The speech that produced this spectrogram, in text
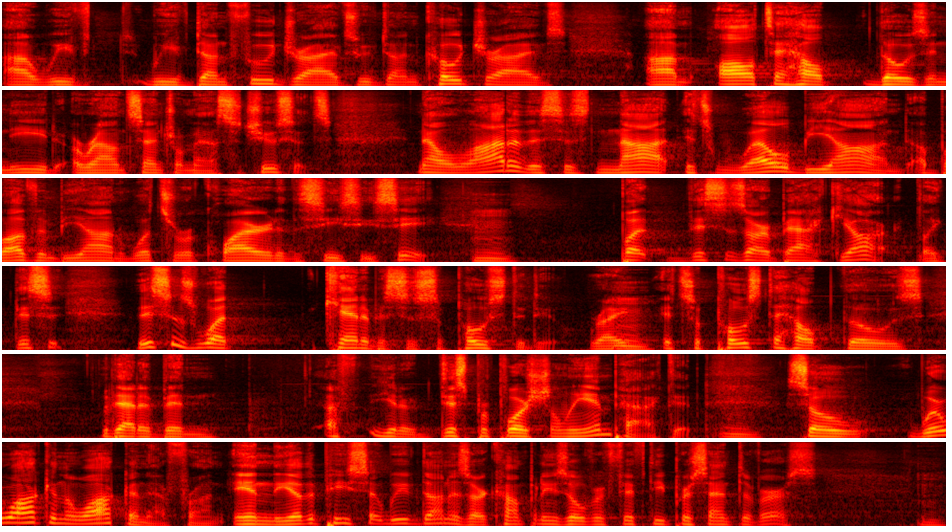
uh, we've we've done food drives, we've done coat drives, um, all to help those in need around central Massachusetts. Now, a lot of this is not; it's well beyond, above and beyond what's required of the CCC Mm. but this is our backyard. Like this is this is what cannabis is supposed to do, right? Mm. It's supposed to help those that have been, you know, disproportionately impacted. Mm. So we're walking the walk on that front. And the other piece that we've done is our company's over fifty percent diverse, Mm.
